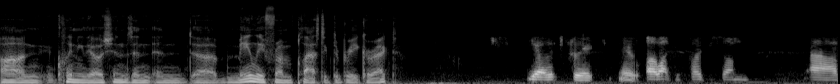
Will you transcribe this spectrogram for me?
on cleaning the oceans and, and uh, mainly from plastic debris, correct? Yeah, that's correct. I like to focus on uh,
